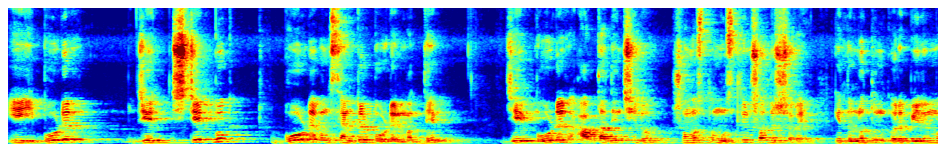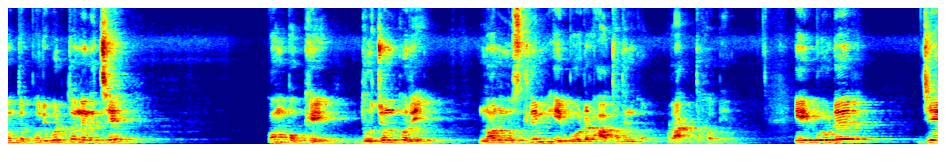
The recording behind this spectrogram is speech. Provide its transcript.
এই বোর্ডের যে স্টেট বুক বোর্ড এবং সেন্ট্রাল বোর্ডের মধ্যে যে বোর্ডের আওতাধীন ছিল সমস্ত মুসলিম সদস্যরাই কিন্তু নতুন করে বিলের মধ্যে পরিবর্তন এনেছে। কমপক্ষে দুজন করে নন মুসলিম এই বোর্ডের আওতাধীন রাখতে হবে। এই বোর্ডের যে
